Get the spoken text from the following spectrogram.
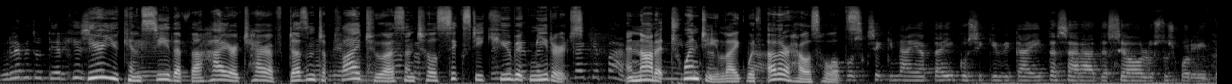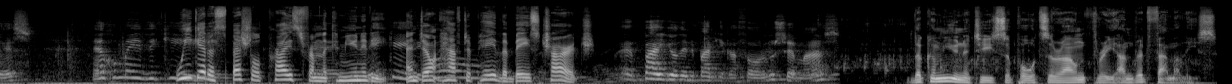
Here you can see that the higher tariff doesn't apply to us until 60 cubic meters, and not at 20 like with other households. We get a special price from the community and don't have to pay the base charge. The community supports around 300 families.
